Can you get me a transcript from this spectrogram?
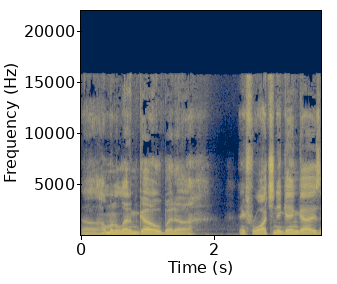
Uh, I'm gonna let him go but uh, thanks for watching again guys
